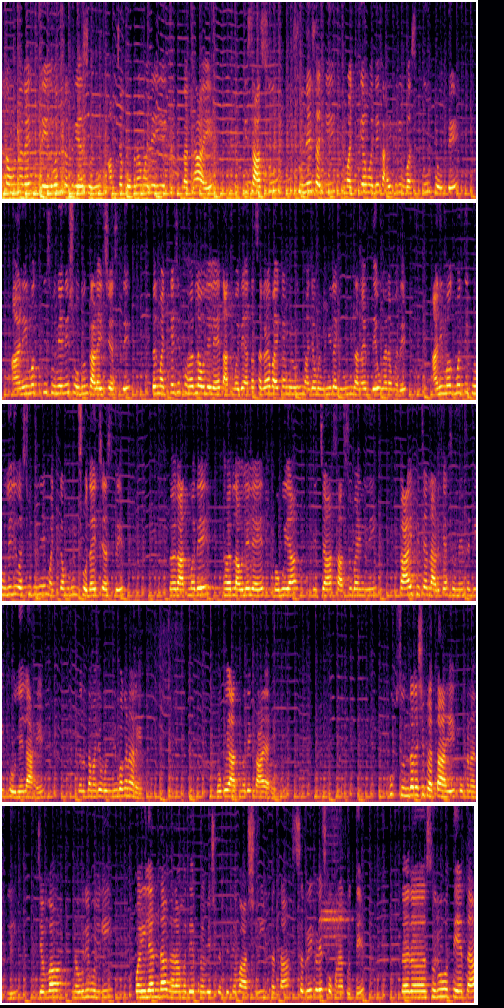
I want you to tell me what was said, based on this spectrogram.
आता होणार आहे तेलवण प्रक्रिया सुरू. आमच्या कोकणामध्ये ही एक प्रथा आहे की सासू सुनेसाठी मटक्यामध्ये काहीतरी वस्तू ठेवते आणि मग ती सुनेने शोधून काढायची असते. तर मटक्याचे थर लावलेले आहेत आतमध्ये. आता सगळ्या बायका मिळून माझ्या बहिणीला घेऊन जाणार आहेत देवघरामध्ये. आणि मग मग ती ठेवलेली वस्तू तिने मटक्यामधून शोधायची असते. तर आतमध्ये थर लावलेले आहेत. बघूया तिच्या सासूबाईंनी काय तिच्या लाडक्या सुनेसाठी ठेवलेलं आहे. तर आता माझ्या वहिनी बघणार आहेत. बघूया आतमध्ये काय आहे खूप सुंदर अशी प्रथा आहे कोकणातली. जेव्हा नवरी मुलगी पहिल्यांदा घरामध्ये प्रवेश करते तेव्हा अशी ही प्रथा सगळीकडेच कोकणात होते. तर सुरू होते आता.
